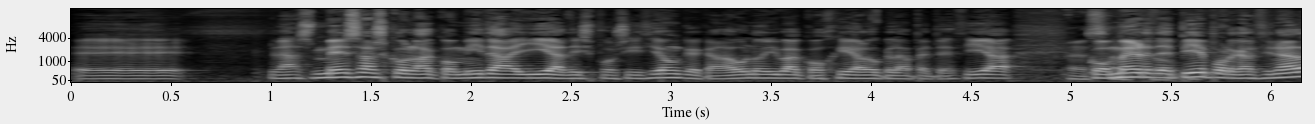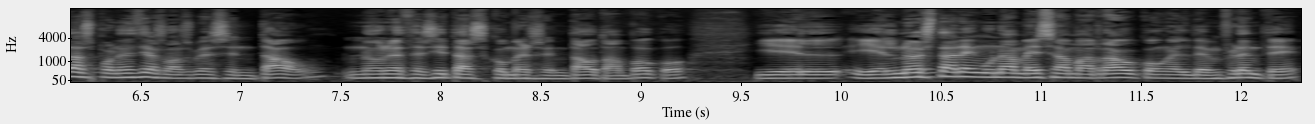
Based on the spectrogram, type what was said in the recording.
Eh, las mesas con la comida allí a disposición, que cada uno iba cogía lo que le apetecía, comer de pie, porque al final las ponencias las ves sentado, no necesitas comer sentado tampoco, y el, y el no estar en una mesa amarrado con el de enfrente,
